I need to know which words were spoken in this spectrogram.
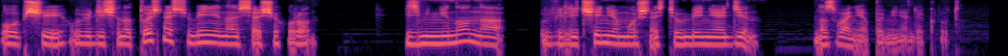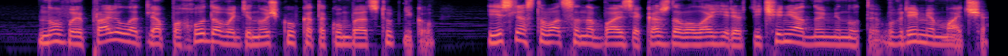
Общий. Увеличена точность умений, наносящих урон. Изменено на увеличение мощности умения 1. Название поменяли, круто. Новые правила для похода в одиночку в катакомбы отступников. Если оставаться на базе каждого лагеря в течение одной минуты во время матча,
